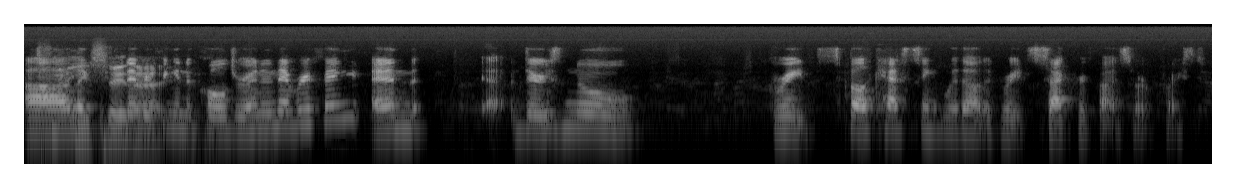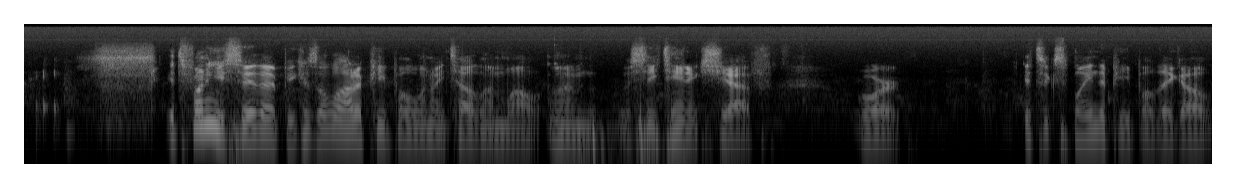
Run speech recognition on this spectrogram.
uh, you like say put that. everything in a cauldron and everything. And uh, there's no great spell casting without a great sacrifice or price to pay. It's funny you say that because a lot of people, when I tell them, well, I'm a satanic chef, or it's explained to people, they go,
